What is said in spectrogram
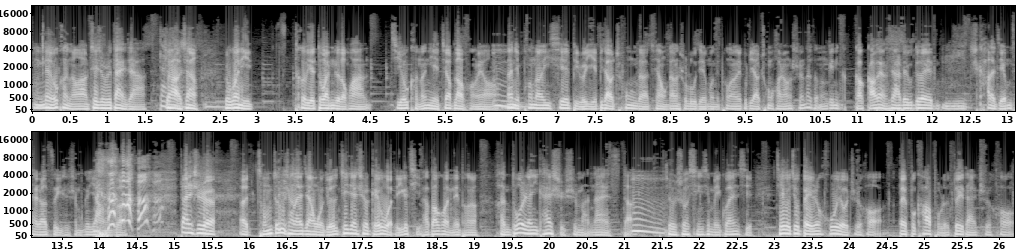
嗯，那有可能啊，这就是代价。就好像如果你特别端着的话。极有可能你也交不到朋友，那你碰到一些比如也比较冲的，像我刚才说录节目，你碰到一个比较冲的化妆师，那可能给你搞搞两下，对不对？你看了节目才知道自己是什么个样子。但是，呃，从整体上来讲，我觉得这件事给我的一个启发，包括你那朋友，很多人一开始是蛮 nice 的，嗯，就是说行行没关系，结果就被人忽悠之后，被不靠谱的对待之后。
